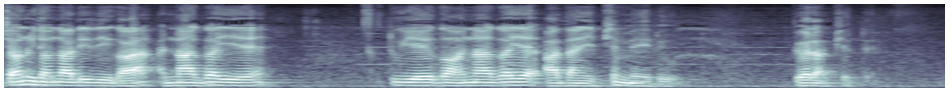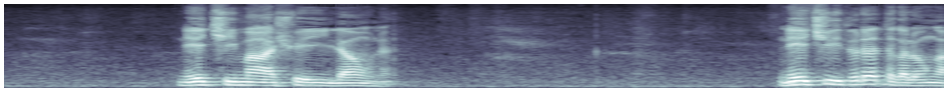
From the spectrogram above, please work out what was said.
ကျောင်းသူကျောင်းသားလေးတွေကအနာဂတ်ရဲ့သူရဲ့ကောင်အနာဂတ်ရဲ့အာတန်ကြီးဖြစ်မယ်လို့ပြောတာဖြစ်တယ် နေချီမှာရွှေရီလောင်းနဲ့နေချီဆိုတဲ့တကလုံးက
